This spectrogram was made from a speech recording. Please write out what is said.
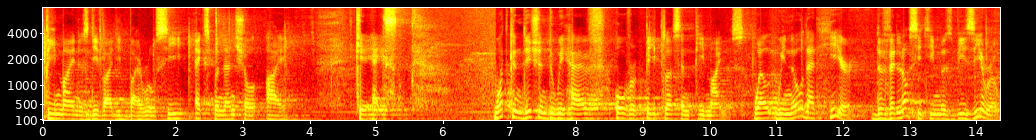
p minus divided by rho c exponential i kx. What condition do we have over p plus and p minus? Well, we know that here the velocity must be zero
